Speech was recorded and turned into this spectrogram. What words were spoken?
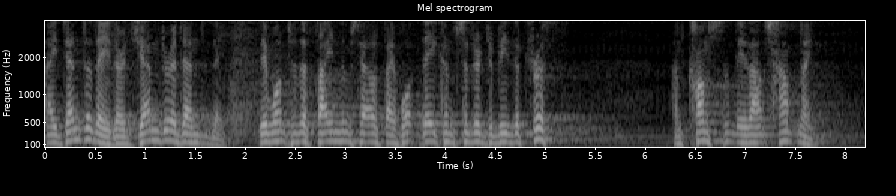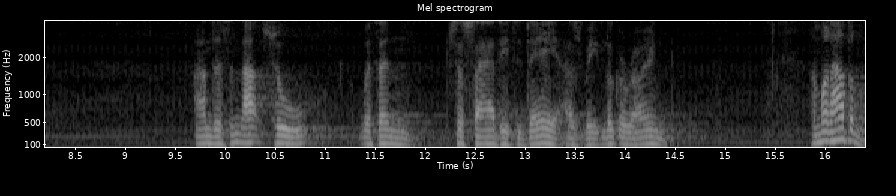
identity, their gender identity. They want to define themselves by what they consider to be the truth. And constantly that's happening. And isn't that so within society today as we look around? And what happened?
